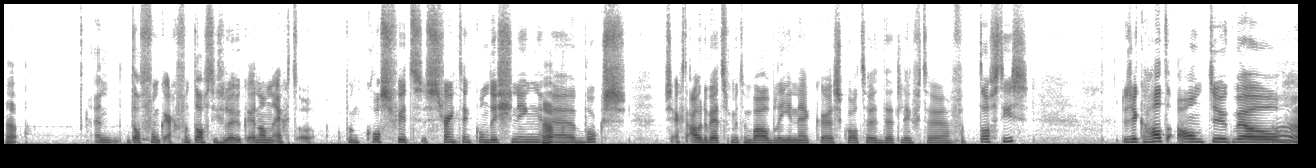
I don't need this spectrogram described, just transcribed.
Ja. En dat vond ik echt fantastisch leuk. En dan echt op een CrossFit strength and conditioning Ja. eh, box. Dus echt ouderwets met een balbel in je nek, eh, squatten, deadliften, fantastisch. Dus ik had al natuurlijk wel Ah,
